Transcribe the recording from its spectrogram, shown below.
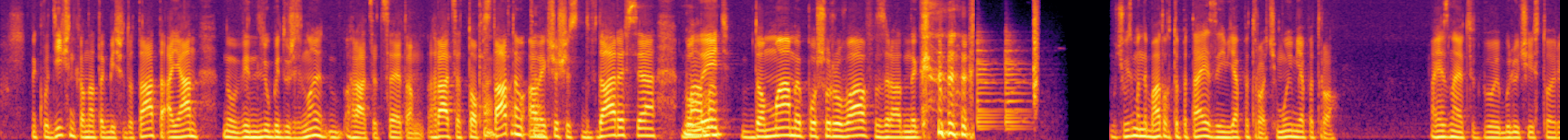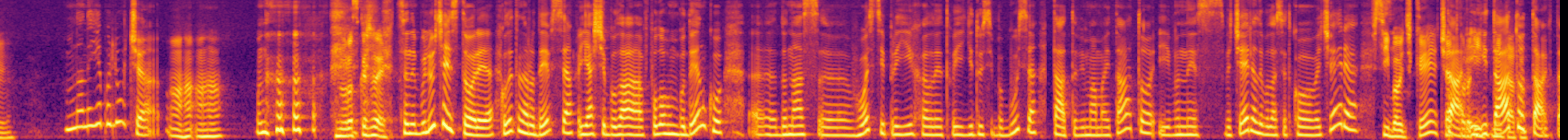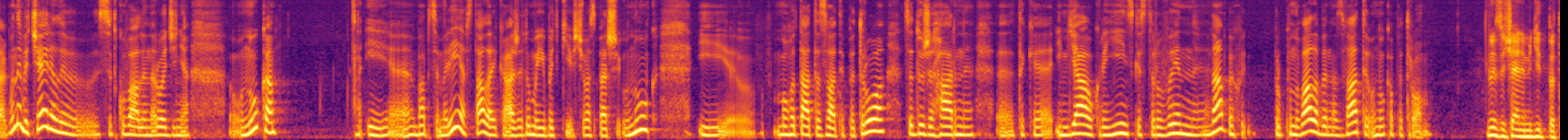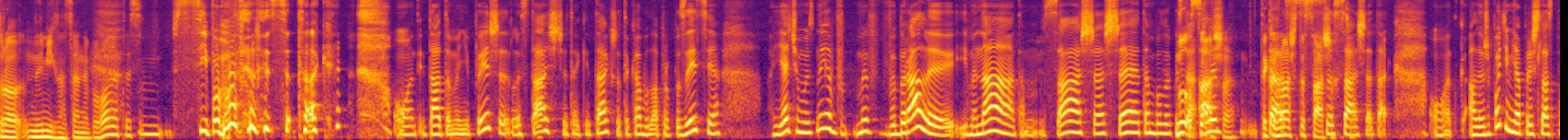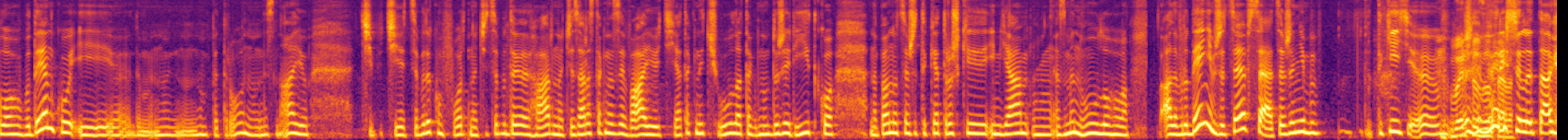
коли дівчинка, вона так більше до тата, а Ян, ну він любить дуже зі мною гратися. Це там гратися топ з Так, татом, так, але якщо щось вдарився, болить, до мами пошурував зрадник. Чомусь мене багато хто питає за ім'я Петро. Чому ім'я Петро? А я знаю цю твою болючу історію. Вона не є болюча. Ага, ага. Ну розкажи. Це не болюча історія. Коли ти народився, я ще була в пологовому будинку. е, До нас е, в гості приїхали твої дідусь і бабуся, татові, мама і тато, і вони вечеряли, була святкова вечеря. Всі батьки, четверо Так, і, і мій тато, так, так. Вони вечеряли, святкували народження онука. І е, бабця Марія встала і каже до моїх батьків, що у вас перший онук, і е, мого тата звати Петро. Це дуже гарне е, таке ім'я українське, старовинне. Вона би пропонувала би назвати онука Петром. Ну і звичайно, мій дід Петро не міг на це не погодитись. Всі погодилися так. От, і тато мені пише листа, що так і так, що така була пропозиція. А я чомусь, ну я ми вибирали імена, там Саша, ще там було якось. Ну, так, але- Саша. Ти Та, казала, що ти Саша. Саша, так. От. Але вже потім я прийшла з пологового будинку і думаю, ну, ну Петро, ну не знаю. Чи, чи це буде комфортно, чи це буде гарно, чи зараз так називають. Я так не чула, так ну дуже рідко. Напевно, це вже таке трошки ім'я з минулого. Але в родині вже це все. Це вже ніби такий е, Вирішили вирішили так.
